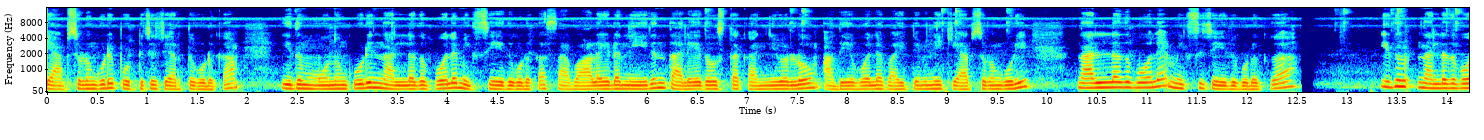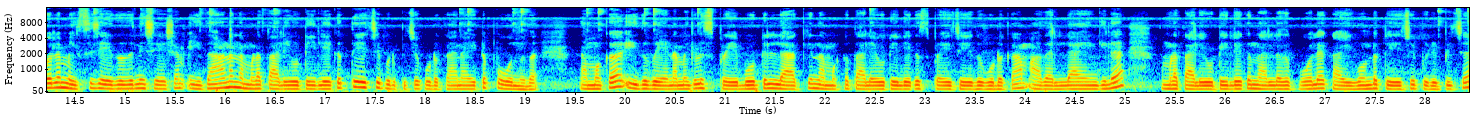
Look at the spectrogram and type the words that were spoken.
ക്യാപ്സുളും കൂടി പൊട്ടിച്ച് ചേർത്ത് കൊടുക്കാം. ഇത് മൂന്നും കൂടി നല്ലതുപോലെ മിക്സ് ചെയ്ത് കൊടുക്കുക. സവാളയുടെ നീരും തലേ ദിവസത്തെ കഞ്ഞിവെള്ളവും അതേപോലെ വൈറ്റമിൻ ഇ ക്യാപ്സുളും കൂടി നല്ലതുപോലെ മിക്സ് ചെയ്ത് കൊടുക്കുക. ഇത് നല്ലതുപോലെ മിക്സ് ചെയ്തതിന് ശേഷം ഇതാണ് നമ്മുടെ തലയോട്ടിയിലേക്ക് തേച്ച് പിടിപ്പിച്ച് കൊടുക്കാനായിട്ട് പോകുന്നത്. നമുക്ക് ഇത് വേണമെങ്കിൽ സ്പ്രേ ബോട്ടിലാക്കി നമുക്ക് തലയോട്ടിയിലേക്ക് സ്പ്രേ ചെയ്ത് കൊടുക്കാം. അതല്ല എങ്കിൽ നമ്മുടെ തലയോട്ടിയിലേക്ക് നല്ലതുപോലെ കൈകൊണ്ട് തേച്ച് പിടിപ്പിച്ച്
